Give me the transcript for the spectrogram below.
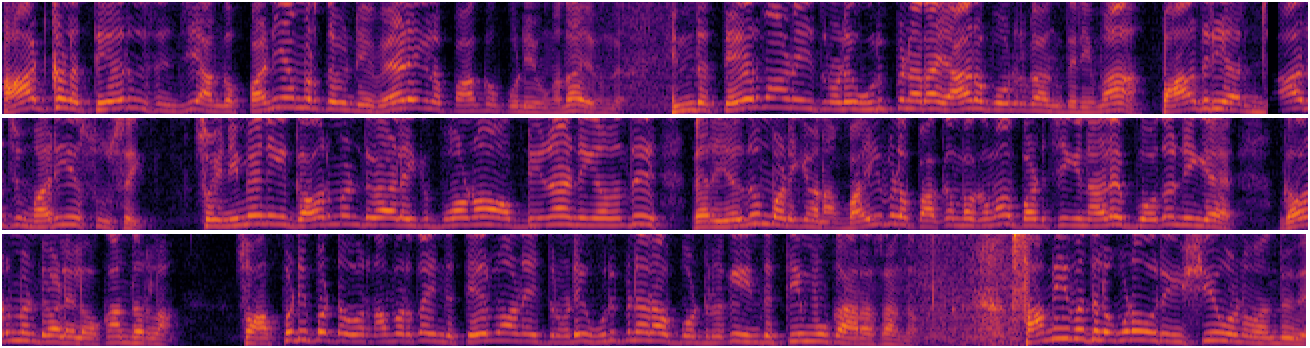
ஆட்களை தேர்வு செஞ்சு அங்கே பணியமர்த்த வேண்டிய வேலைகளை பார்க்கக்கூடியவங்க தான் இவங்க. இந்த தேர்வாணையத்தினுடைய உறுப்பினராக யாரை போட்டிருக்காங்க தெரியுமா? பாதிரியார் ஜார்ஜ் மரிய சூசை ஸோ இனிமேல் நீங்கள் கவர்மெண்ட் வேலைக்கு போனோம் அப்படின்னா நீங்கள் வந்து வேறு எதுவும் படிக்க வேணாம். பைபிளை பக்கம் பக்கமாக படிச்சிங்கனாலே போதும். நீங்கள் கவர்மெண்ட் வேலையில் உட்காந்துடலாம் ஸோ அப்படிப்பட்ட ஒரு நபர் தான் இந்த தேர்வாணையத்தினுடைய உறுப்பினராக போட்டிருக்கு இந்த திமுக அரசாங்கம். சமீபத்தில் கூட ஒரு இஷ்யூ ஒன்று வந்தது.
